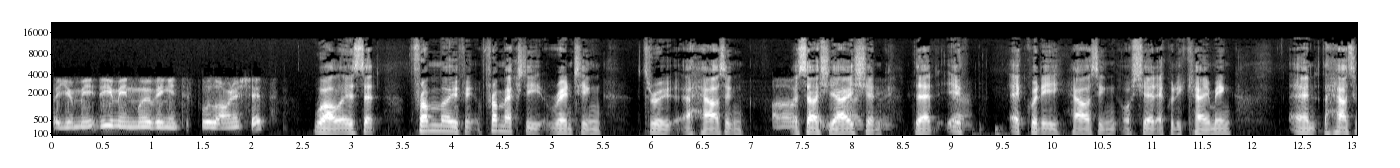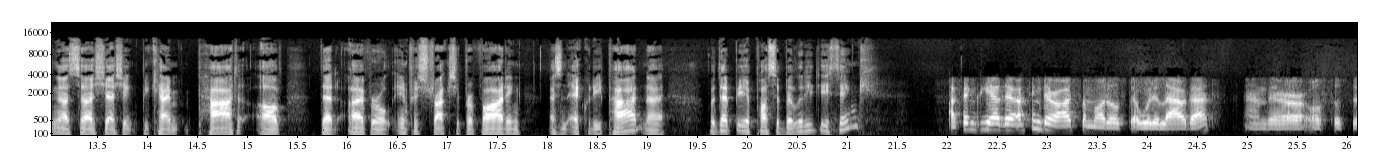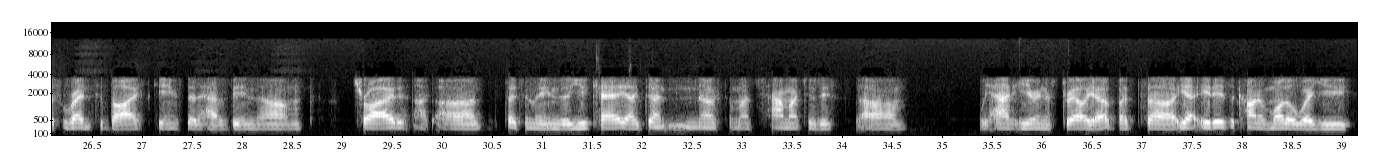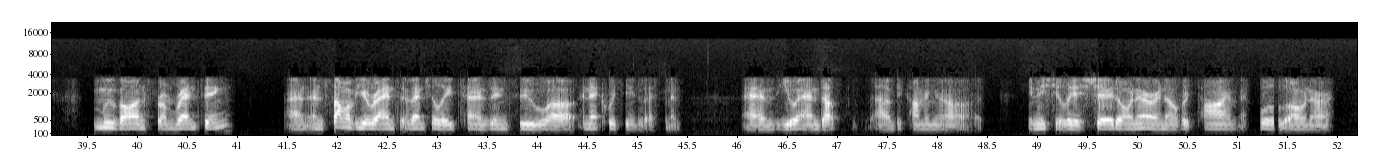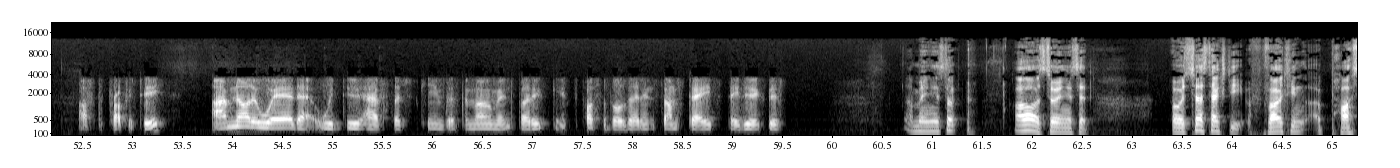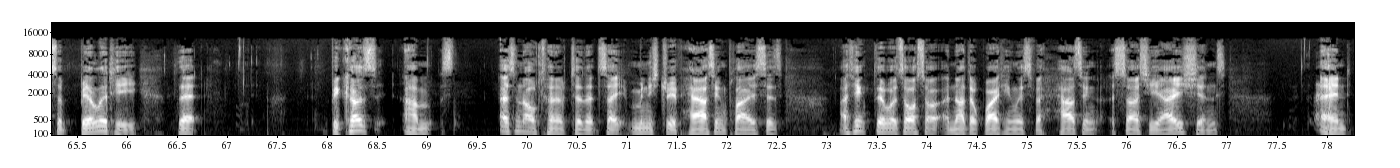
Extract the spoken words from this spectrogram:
So you mean, do you mean moving into full ownership? Well, is that from moving from actually renting through a housing okay, association yeah, that if equity housing or shared equity came in and the housing association became part of that overall infrastructure providing as an equity partner, would that be a possibility, do you think? I think yeah, there, I think there are some models that would allow that, and there are all sorts of rent to buy schemes that have been um, tried. Uh, uh, certainly in the UK, I don't know so much how much of this um, we had here in Australia, but uh, yeah, it is a kind of model where you move on from renting, and, and some of your rent eventually turns into uh, an equity investment, and you end up uh, becoming a initially a shared owner and over time a full owner of the property. I'm not aware that we do have such schemes at the moment, but it, it's possible that in some states they do exist. I mean, it's not. All I was doing is that I it's just actually floating a possibility that because, um, as an alternative to, let's say, Ministry of Housing places, I think there was also another waiting list for housing associations, and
